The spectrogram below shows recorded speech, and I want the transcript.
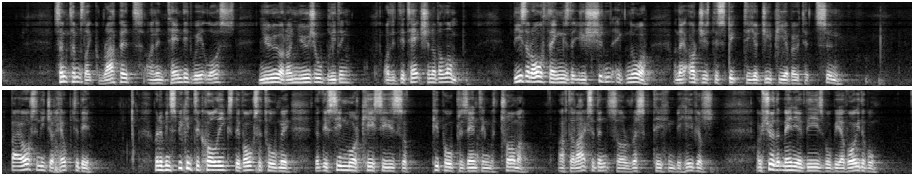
Symptoms like rapid, unintended weight loss, new or unusual bleeding, or the detection of a lump. These are all things that you shouldn't ignore, and I urge you to speak to your GP about it soon. But I also need your help today. When I've been speaking to colleagues, they've also told me that they've seen more cases of people presenting with trauma after accidents or risk-taking behaviours. I'm sure that many of these will be avoidable.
